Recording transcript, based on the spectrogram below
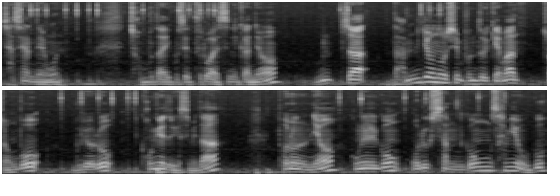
자세한 내용은 전부 다 이곳에 들어와 있으니까요. 문자 남겨놓으신 분들께만 정보 무료로 공유해드리겠습니다. 번호는요 010-5630-3259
